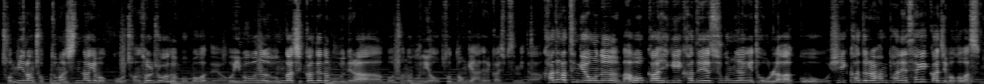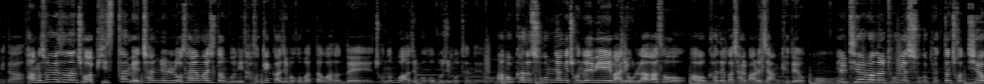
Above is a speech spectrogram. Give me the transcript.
전미랑 접두만 신나게 먹고 전설 조각은 못 먹었네요. 뭐 이 부분은 운과 직관되는 부분이라 뭐 저는 운이 없었던 게 아닐까 싶습니다. 카드 같은 경우는 마법과 희귀 카드의 수급량이 더 올라갔고 희귀 카드를 한 판에 3개까지 먹어봤습니다. 방송에서는 저와 비슷한 매찬율로 사용하시던 분이 5개까지 먹어봤다고 하던데 저는 뭐 아직 먹어보진 못했네요. 마법 카드 수급량이 전에 비해 많이 올라가서 마법 카드가 잘 마르지 않게 되었고 1티어런을 통해 수급했던 저티 어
